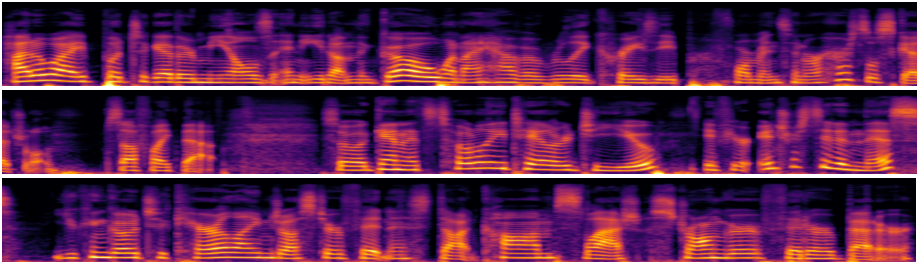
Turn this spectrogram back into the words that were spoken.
how do I put together meals and eat on the go when I have a really crazy performance and rehearsal schedule, stuff like that. So, again, it's totally tailored to you. If you're interested in this, you can go to carolinejusterfitness.com slash stronger, fitter, better.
